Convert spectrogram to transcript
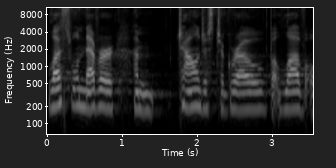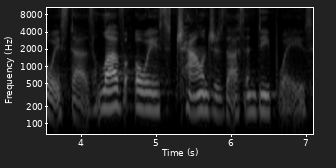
Lust will never um, challenge us to grow, but love always does. Love always challenges us in deep ways.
